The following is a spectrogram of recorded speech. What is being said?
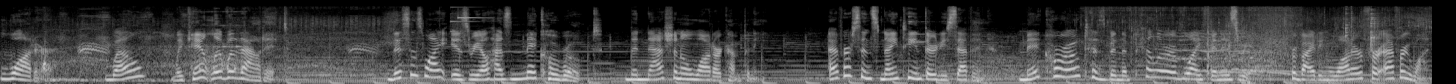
Water. Well, we can't live without it. This is why Israel has Mekorot, the national water company. Ever since 1937, Mekorot has been the pillar of life in Israel, providing water for everyone.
